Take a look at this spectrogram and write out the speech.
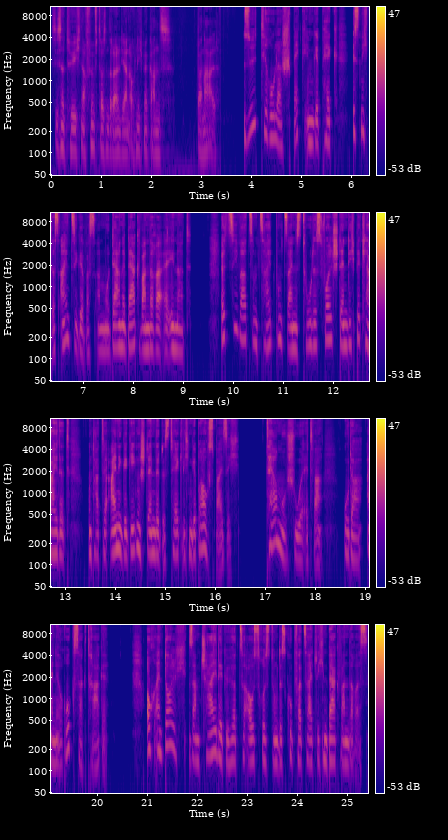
es ist natürlich nach 5300 Jahren auch nicht mehr ganz banal. Südtiroler Speck im Gepäck ist nicht das einzige, was an moderne Bergwanderer erinnert. Ötzi war zum Zeitpunkt seines Todes vollständig bekleidet und hatte einige Gegenstände des täglichen Gebrauchs bei sich. Thermoschuhe etwa oder eine Rucksacktrage. Auch ein Dolch samt Scheide gehört zur Ausrüstung des kupferzeitlichen Bergwanderers.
